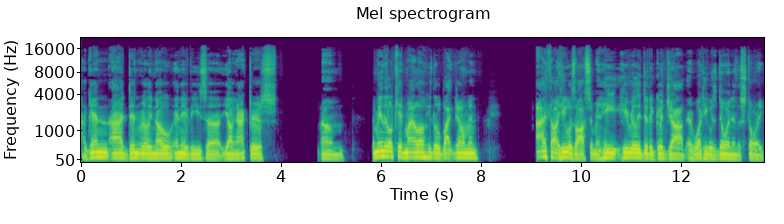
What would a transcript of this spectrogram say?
again, I didn't really know any of these uh, young actors. Um, the main little kid Milo, he's a little black gentleman. I thought he was awesome, and he he really did a good job at what he was doing in the story,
